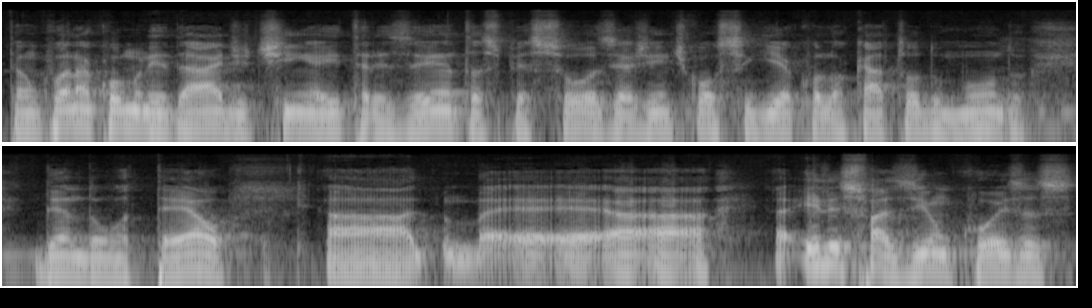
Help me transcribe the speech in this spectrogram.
Então, quando a comunidade tinha aí 300 pessoas e a gente conseguia colocar todo mundo dentro de um hotel, ah, é, ah, eles faziam coisas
